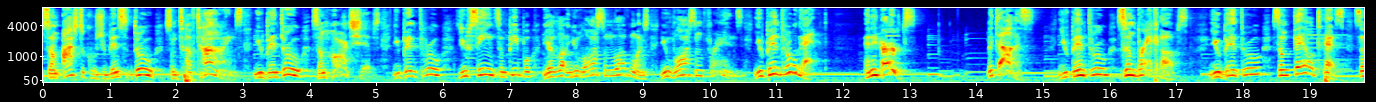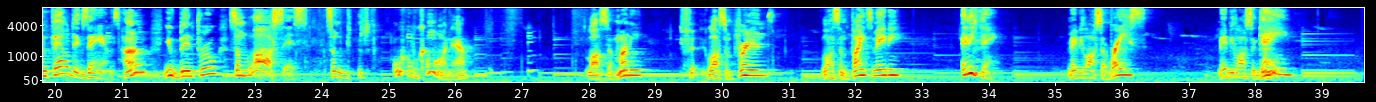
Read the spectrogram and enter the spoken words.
some obstacles. You've been through some tough times. You've been through some hardships. You've been through you've seen some people. You lo- you lost some loved ones. You lost some friends. You've been through that and it hurts. It does. You've been through some breakups You've been through some failed tests, some failed exams, huh? You've been through some losses. Some ooh, come on now. Lost some money, lost some friends, lost some fights maybe. Anything. Maybe lost a race, maybe lost a game.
